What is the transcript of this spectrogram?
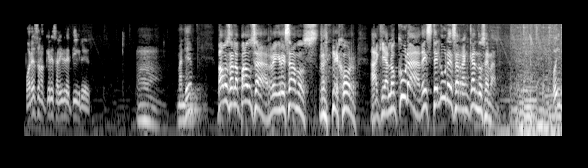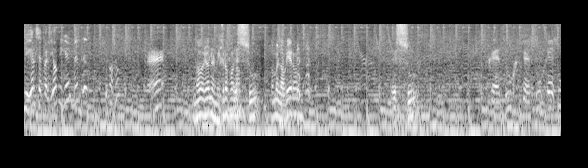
Por eso no quiere salir de Tigres. Mm. ¿Mandé? Vamos a la pausa. Regresamos mejor aquí a Locura de este lunes arrancando semana. Oye, Miguel se perdió. Miguel, vente. ¿Qué pasó? ¿Eh? No me abrieron el micrófono. Jesús. No me lo abrieron. Jesús. Jesús, Jesús, Jesús.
